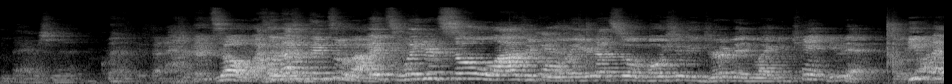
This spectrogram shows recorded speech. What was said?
embarrassment crap if that happens. Yo, so that's the thing too. Like, It's when you're so logical Yeah. and you're not so emotionally driven, like you can't do that. People that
